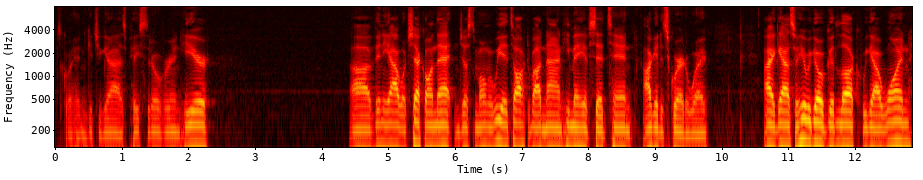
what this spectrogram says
Let's go ahead and get you guys pasted over in here. Uh, Vinny, I will check on that in just a moment. We had talked about nine. He may have said 10. I'll get it squared away. All right, guys. So here we go. Good luck. We got one.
